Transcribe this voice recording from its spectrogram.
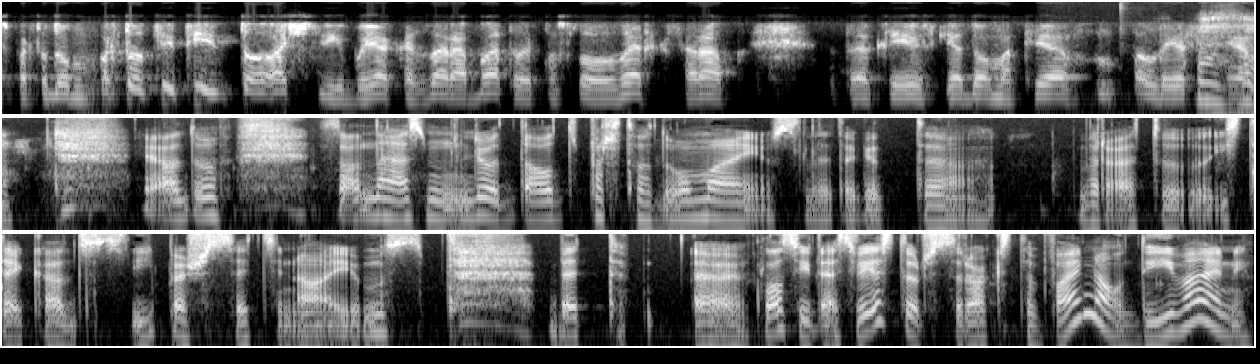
es par to domāju. Par to, tīri, to atšķirību, jā, kas dara abatot no slova vergs, arab, tā krieviski jādomā, jā, paldies. Jā, mhm. jā nu, es neesmu ļoti daudz par to domājusi, lai tagad. Uh, varētu izteikt kādus īpašus secinājumus. Bet uh, klausītājs viesturs raksta, vai nav dīvaini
